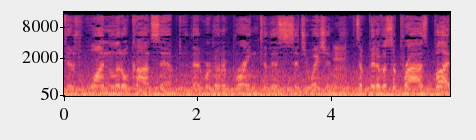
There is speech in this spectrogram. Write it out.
there's one little concept that we're going to bring to this situation. Mm. It's a bit of a surprise, but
